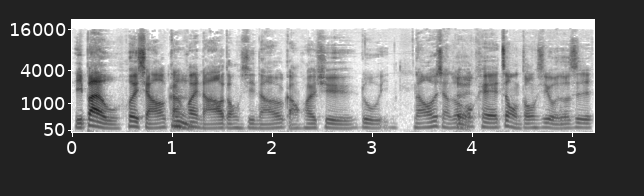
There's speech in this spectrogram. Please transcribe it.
礼拜五会想要赶快拿到东西，嗯、然后赶快去录影。然后我想说，OK，这种东西我都是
